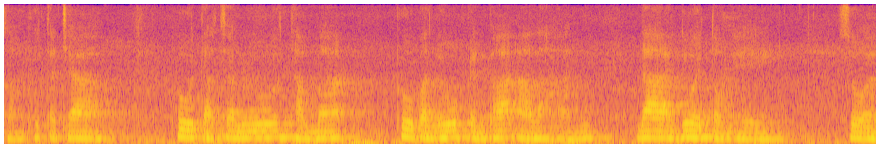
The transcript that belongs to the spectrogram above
สัมพุทธเจ้า ผู้ตัดสรู้ธรรมะ ผู้บรรลุเป็นพระอาหารหันต์ได้ด้วยตนเอง ส่วน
